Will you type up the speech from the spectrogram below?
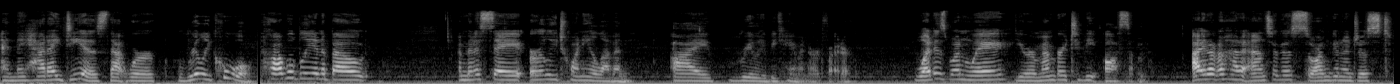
and they had ideas that were really cool. Probably in about, I'm going to say early 2011. I really became a nerd fighter. What is one way you remember to be awesome? I don't know how to answer this, so I'm gonna just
